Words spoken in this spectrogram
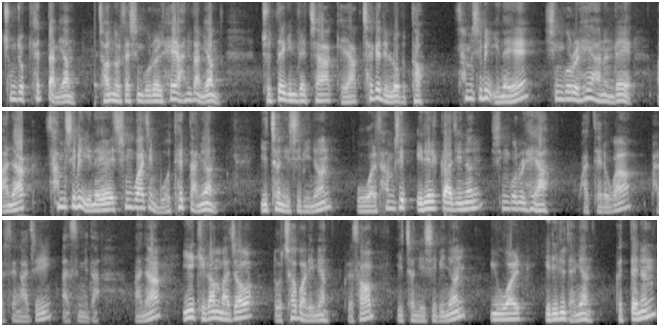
충족했다면 전월세 신고를 해야 한다면 주택임대차 계약 체결일로부터 30일 이내에 신고를 해야 하는데 만약 30일 이내에 신고하지 못했다면 2022년 5월 31일까지는 신고를 해야 과태료가 발생하지 않습니다. 만약 이 기간마저 놓쳐버리면 그래서 2022년 6월 1일이 되면 그때는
